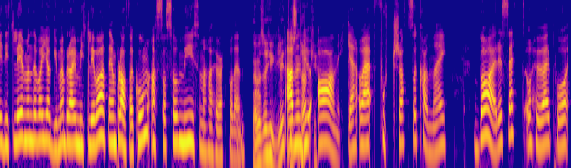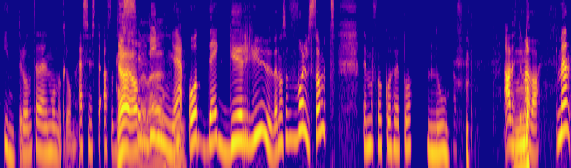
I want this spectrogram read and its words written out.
i ditt liv, men det var jaggu meg bra i mitt liv òg, at den plata kom. Altså, så mye som jeg har hørt på den. Nei, men så hyggelig. Tusen takk. Ja, men takk. du aner ikke. Og jeg, fortsatt så kan jeg bare sett og hør på introen til den monokrom. Jeg syns det, altså, det Ja, ja, er- svinger, mm. og det gruver noe så voldsomt. Det må folk gå og høre på nå. Ja, vet du meg hva. Men,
